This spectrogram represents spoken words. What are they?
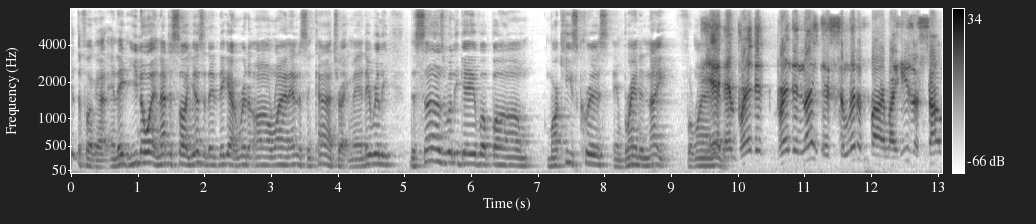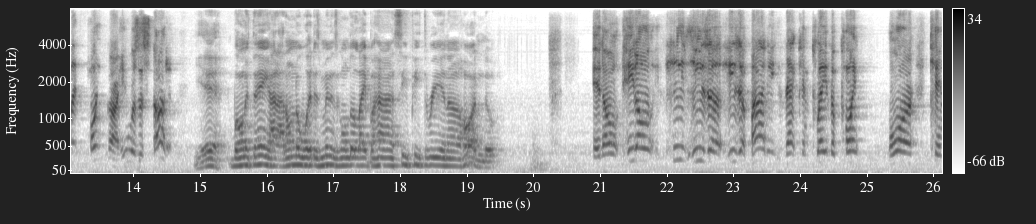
Get the fuck out! And they, you know what? And I just saw yesterday they got rid of um, Ryan Anderson contract. Man, they really the Suns really gave up um, Marquese Chriss and Brandon Knight for Ryan. Yeah, Anderson. and Brandon Brandon Knight is solidified. Like he's a solid point guard. He was a starter. Yeah, but only thing I, I don't know what his minutes gonna look like behind CP3 and uh, Harden though. It don't. He don't. He he's a he's a body that can play the point or can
